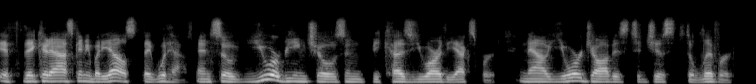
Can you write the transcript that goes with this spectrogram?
if they could ask anybody else, they would have. And so you are being chosen because you are the expert. Now your job is to just deliver.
